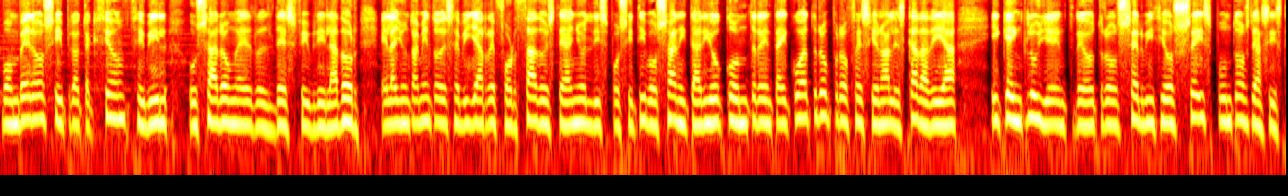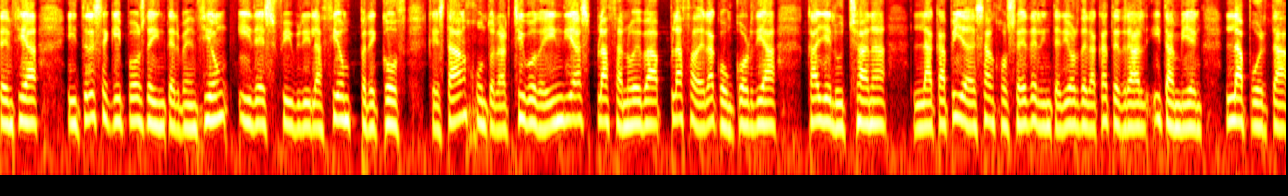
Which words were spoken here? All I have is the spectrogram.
Bomberos y protección civil usaron el desfibrilador. El Ayuntamiento de Sevilla ha reforzado este año el dispositivo sanitario con 34 profesionales cada día y que incluye, entre otros servicios, seis puntos de asistencia y tres equipos de intervención y desfibrilación precoz que están junto al Archivo de Indias, Plaza Nueva, Plaza de la Concordia, Calle Luchana, la Capilla de San José del interior de la catedral y también la puerta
